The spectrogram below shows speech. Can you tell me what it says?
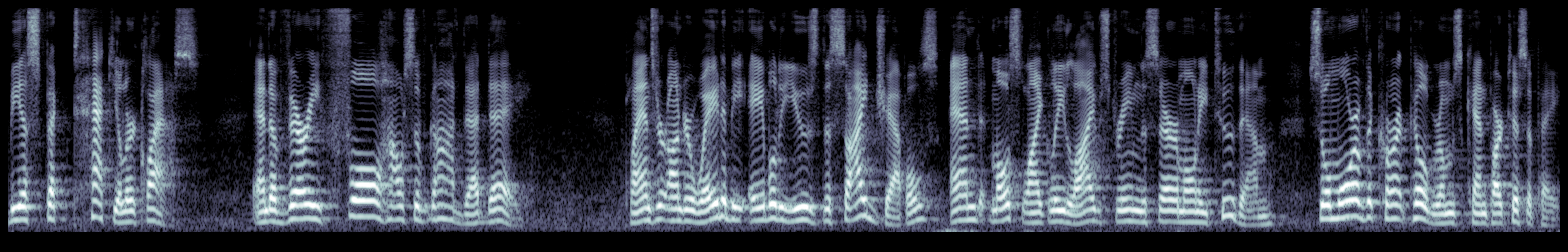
be a spectacular class and a very full house of God that day. Plans are underway to be able to use the side chapels and most likely live stream the ceremony to them so more of the current pilgrims can participate.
